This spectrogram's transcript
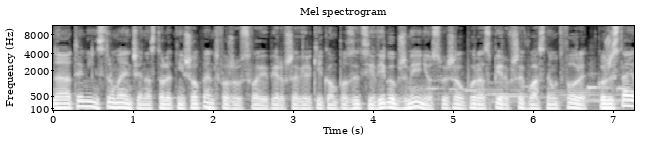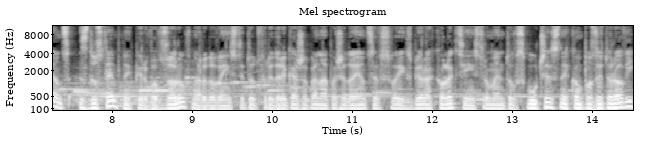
Na tym instrumencie nastoletni Chopin tworzył swoje pierwsze wielkie kompozycje. W jego brzmieniu słyszał po raz pierwszy własne utwory. Korzystając z dostępnych pierwowzorów, Narodowy Instytut Fryderyka Chopina, posiadający w swoich zbiorach kolekcję instrumentów współczesnych kompozytorowi,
